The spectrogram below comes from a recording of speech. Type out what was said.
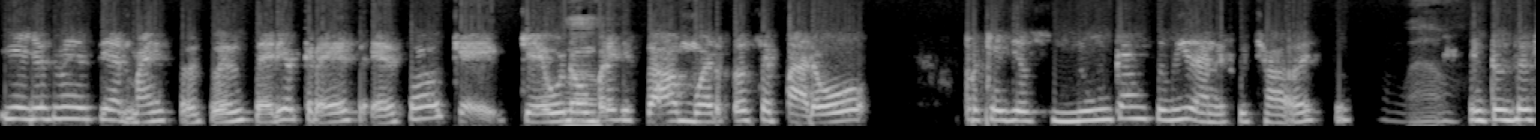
Y ellos me decían, maestro, ¿tú en serio crees eso? Que, que un hombre que estaba muerto se paró porque ellos nunca en su vida han escuchado esto. Entonces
